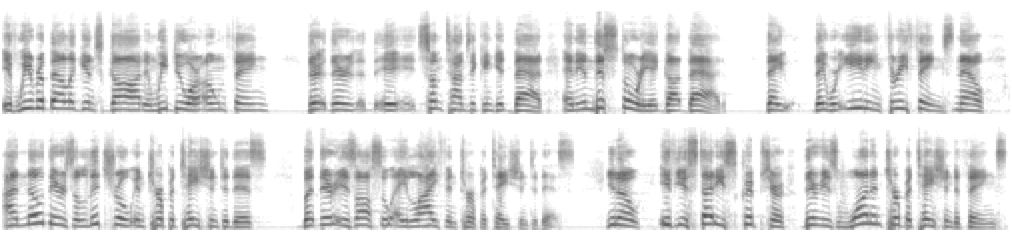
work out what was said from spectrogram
If we rebel against God and we do our own thing, there, there, it, sometimes it can get bad. And in this story, it got bad. They, they were eating three things. Now, I know there's a literal interpretation to this, but there is also a life interpretation to this. You know, if you study scripture, there is one interpretation to things,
